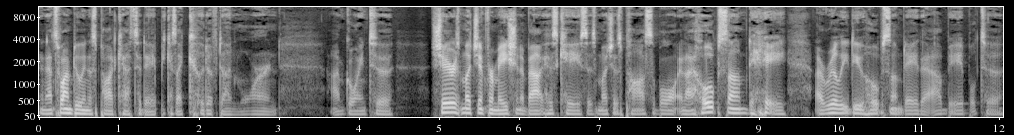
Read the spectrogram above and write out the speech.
And that's why I'm doing this podcast today because I could have done more. And I'm going to share as much information about his case as much as possible. And I hope someday, I really do hope someday that I'll be able to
